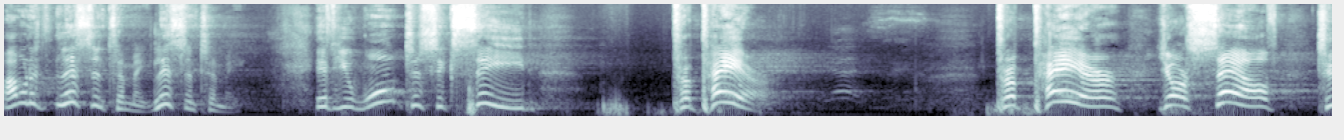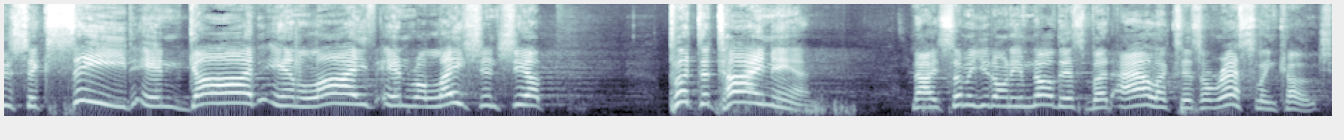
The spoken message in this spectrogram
I want to listen to me, listen to me. If you want to succeed, prepare. Prepare yourself to succeed in God, in life, in relationship. Put the time in. Now, some of you don't even know this, but Alex is a wrestling coach.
